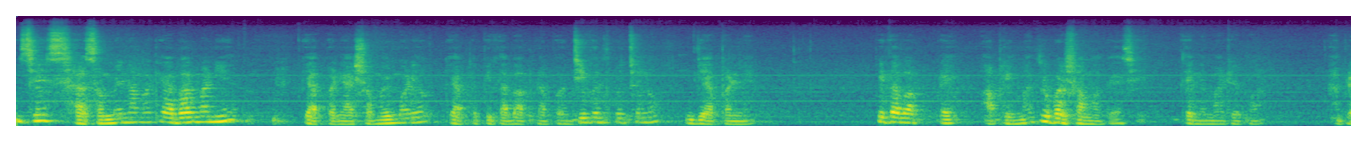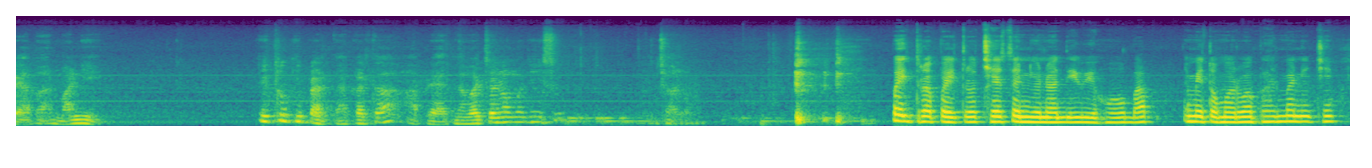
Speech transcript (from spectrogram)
વિશેષ આ સમયના માટે આભાર માનીએ, કે આપણને આ સમય મળ્યો, કે આપણે પિતા બાપના પર જીવંત વચનો, જે આપણને પિતા બાપને આપણી માતૃભાષામાં કહે છે, તેને માટે પણ આપણે આભાર માનીએ. એ ટૂંકી પ્રાર્થના કરતા આપણે આજના વચનોમાં જઈશું. ચાલો. પૈત્ર પૈત્ર છે સૈન્યોના દેવી હો બાપ, અમે તમારો આભાર માની છે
